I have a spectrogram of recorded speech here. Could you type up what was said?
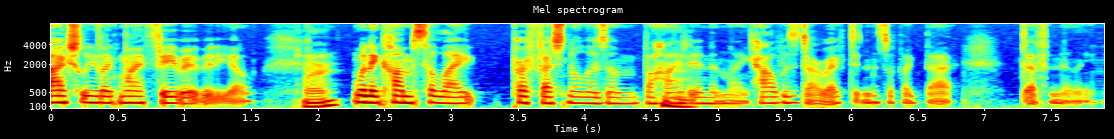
actually, like, my favorite video right. when it comes to, like, professionalism behind Mhm. it and, like, how it was directed and stuff like that. Definitely.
